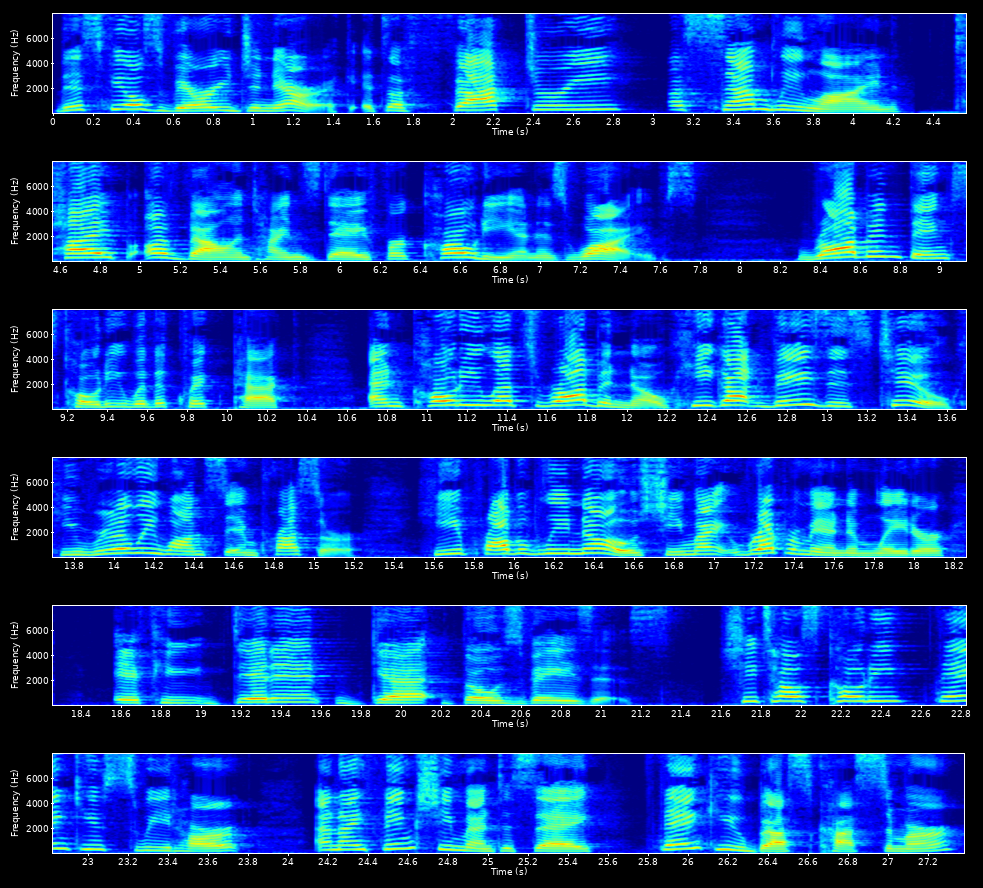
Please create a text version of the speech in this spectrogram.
This feels very generic. It's a factory assembly line type of Valentine's Day for Kody and his wives. Robyn thanks Kody with a quick peck, and Kody lets Robyn know he got vases too. He really wants to impress her. He probably knows she might reprimand him later if he didn't get those vases. She tells Kody, Thank you, sweetheart. And I think she meant to say, Thank you, best customer.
